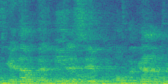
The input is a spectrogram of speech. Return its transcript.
together with the leadership of the Ghana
